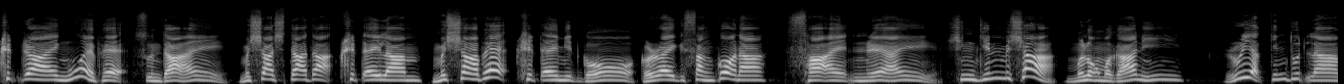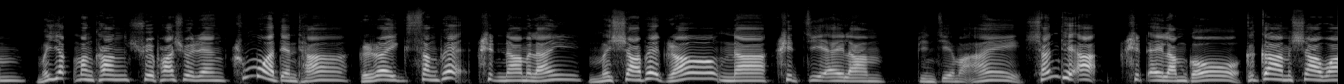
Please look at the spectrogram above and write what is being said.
คริตรายงวยเพสุนได้มชาชดาดาคริตไอลามมชาเพคริตไอมิดโกใครก็สังก็นาสาไอเรไอชิงกินมชามลงมากานี รู้อยากกินดุดลามไม่อยากมังคังช่วยพาช่วยแรงครุมัวเตียนทากระไรสังเพะคริตนามาไลไม่ชาเพะกราวนาคริตจีไอลามปินเจมาไอฉันเทอะคริตไอลามโกกะกามชาวา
